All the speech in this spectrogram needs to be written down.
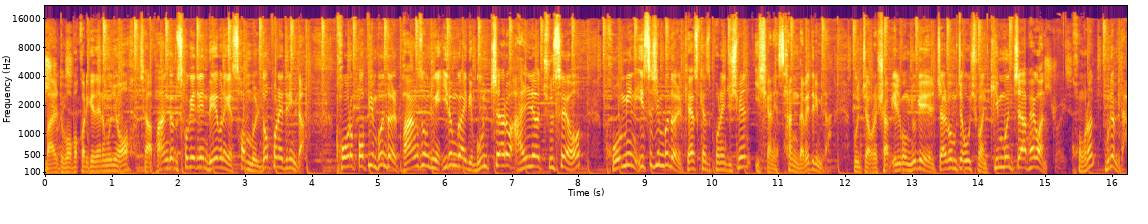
말도 버벅거리게 되는군요. 자, 방금 소개해드린 네 분에게 선물도 보내드립니다. 콩으로 뽑힌 분들 방송 중에 이름과 아이디 문자로 알려주세요. 고민 있으신 분들 계속해서 보내주시면 이 시간에 상담해드립니다. 문자번호 샵 1061, 짧은 문자 50원, 긴 문자 100원, 콩으로는 무료입니다.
